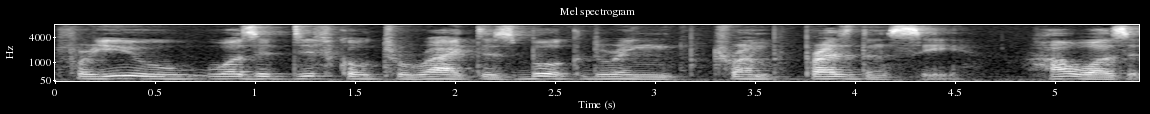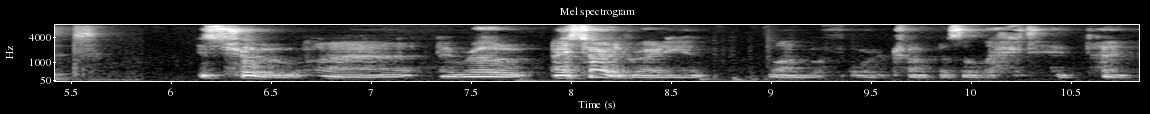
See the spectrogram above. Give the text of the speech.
For you, was it difficult to write this book during Trump presidency? How was it? It's true. Uh, I wrote. I started writing it long before Trump was elected, but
